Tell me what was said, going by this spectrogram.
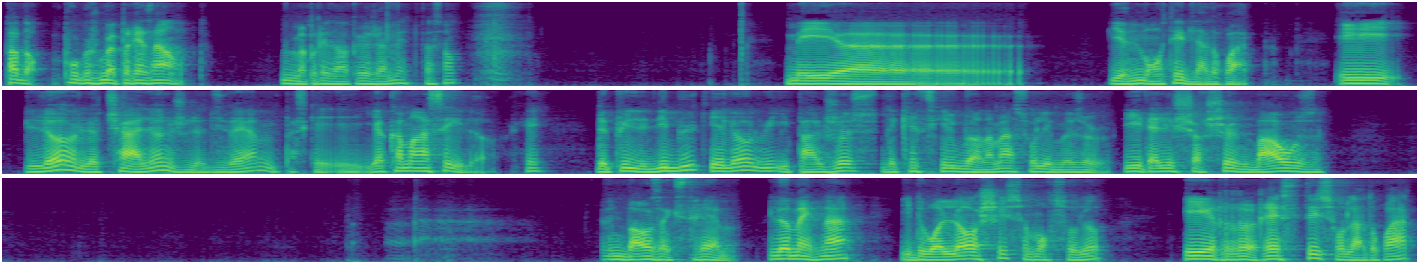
pardon, pour que je me présente. Je ne me présenterai jamais de toute façon. Mais euh, il y a une montée de la droite. Et là, le challenge le du M, parce qu'il a commencé, là. Depuis le début qu'il est là, lui, il parle juste de critiquer le gouvernement sur les mesures. Il est allé chercher une base, une base extrême. Là, maintenant, il doit lâcher ce morceau-là et rester sur la droite,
